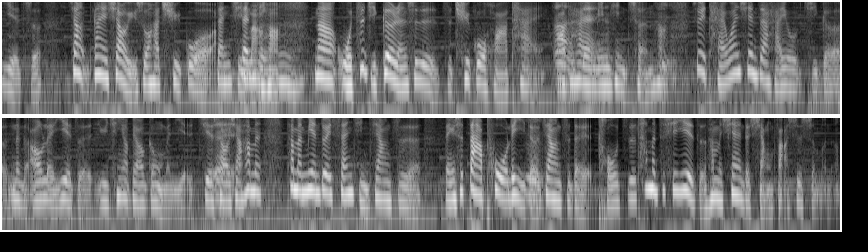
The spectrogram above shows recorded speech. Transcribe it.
业者。像刚才笑宇说他去过三井嘛哈，嗯、那我自己个人是只去过华泰，华泰名品城哈，嗯、所以台湾现在还有几个那个 Outlet 业者，雨清要不要跟我们也介绍一下？他们他们面对三井这样子，等于是大破力的这样子的投资，嗯、他们这些业者他们现在的想法是什么呢？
